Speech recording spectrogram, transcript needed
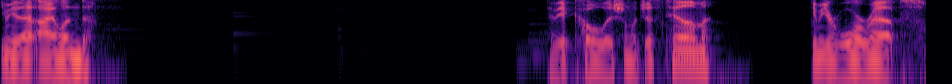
Give me that island. Have a coalition with just him. Give me your war reps.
